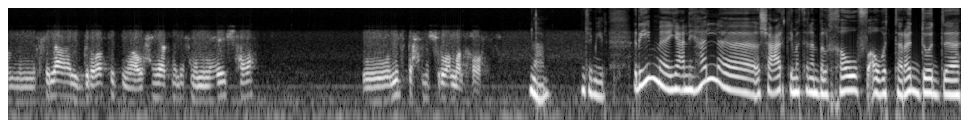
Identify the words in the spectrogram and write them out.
من خلال دراستنا وحياتنا اللي إحنا بنعيشها. ونفتح مشروعنا الخاص. نعم جميل. ريم يعني هل شعرتي مثلا بالخوف أو التردد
